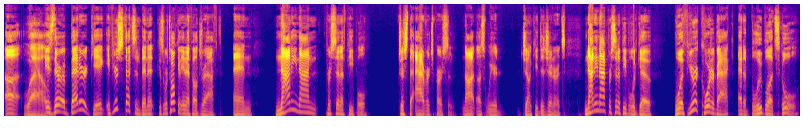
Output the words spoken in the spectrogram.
Uh, Wow. is there a better gig if you're Stetson Bennett? Because we're talking NFL draft, and 99 percent of people, just the average person, not us weird junkie degenerates, 99 percent of people would go, well, if you're a quarterback at a blue blood school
